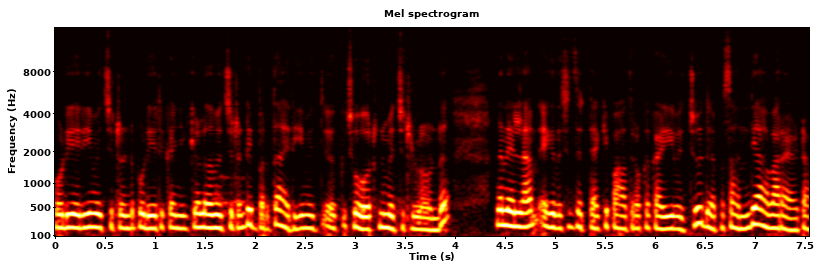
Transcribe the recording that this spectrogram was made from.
പൊടിയരിയും വെച്ചിട്ടുണ്ട്. പൊടിയരി കഞ്ഞിക്കുള്ളത് വെച്ചിട്ടുണ്ട്. ഇപ്പുറത്ത് അരിയും വെച്ച് ചോറിനും വെച്ചിട്ടുള്ളതുകൊണ്ട് അങ്ങനെ എല്ലാം ഏകദേശം സെറ്റാക്കി പാത്രമൊക്കെ കഴുകി വെച്ചു. ഇതേ അപ്പോൾ സന്ധ്യ ആവാറായിട്ടോ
